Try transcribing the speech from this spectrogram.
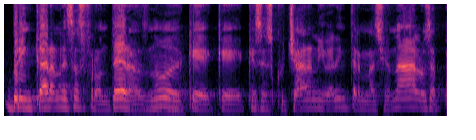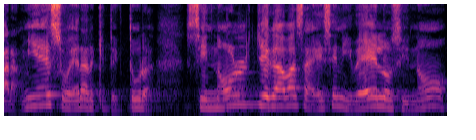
brincaran esas fronteras, ¿no? Que, que, se escuchara a nivel internacional. O sea, para mí eso era arquitectura. Si no llegabas a ese nivel o si no,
